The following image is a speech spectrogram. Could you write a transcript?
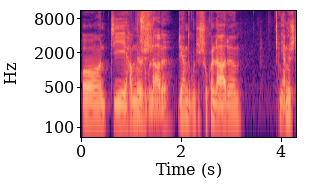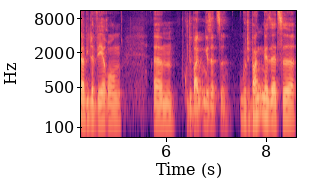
und die haben eine Schokolade. Die haben eine gute Schokolade, die haben eine stabile Währung, ähm, Gute Bankengesetze. gute Bankengesetze,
